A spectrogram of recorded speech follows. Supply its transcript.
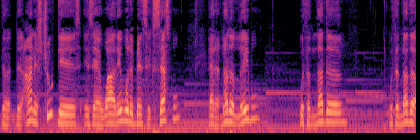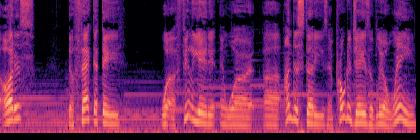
the the honest truth is is that while they would have been successful at another label with another with another artist, the fact that they were affiliated and were uh, understudies and proteges of Lil Wayne,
